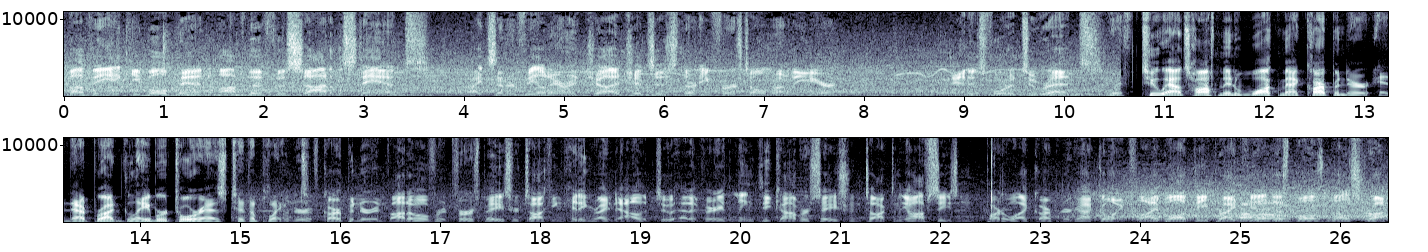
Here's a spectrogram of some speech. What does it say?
Above the Yankee bullpen, off the facade of the stands, right center field, Aaron Judge hits his 31st home run of the year. And it's 4 to 2 Reds. With two outs, Hoffman walked Matt Carpenter, and that brought Gleyber Torres to the plate. I wonder if Carpenter and Votto over at first base are talking hitting right now. The two had a very lengthy conversation and talked in the offseason. Part of why Carpenter got going. Fly ball, deep right field. Uh-oh. This ball is well struck.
